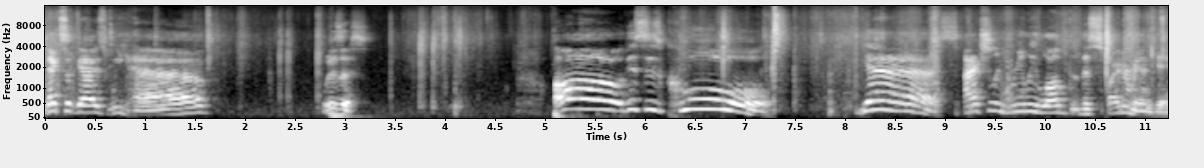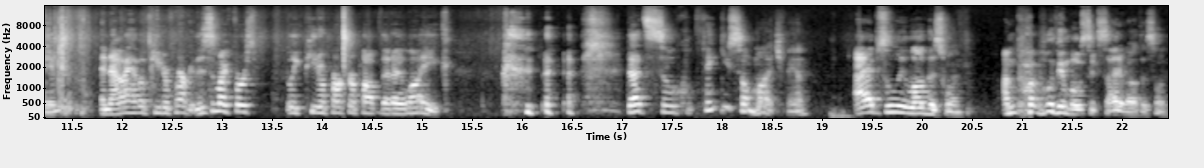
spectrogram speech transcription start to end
Next up, guys, we have... What is this? Oh, this is cool! Yes! I actually really loved this Spider-Man game, and now I have a Peter Parker. This is my first like Peter Parker pop that I like. That's so cool. Thank you so much, man. I absolutely love this one. I'm probably the most excited about this one.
